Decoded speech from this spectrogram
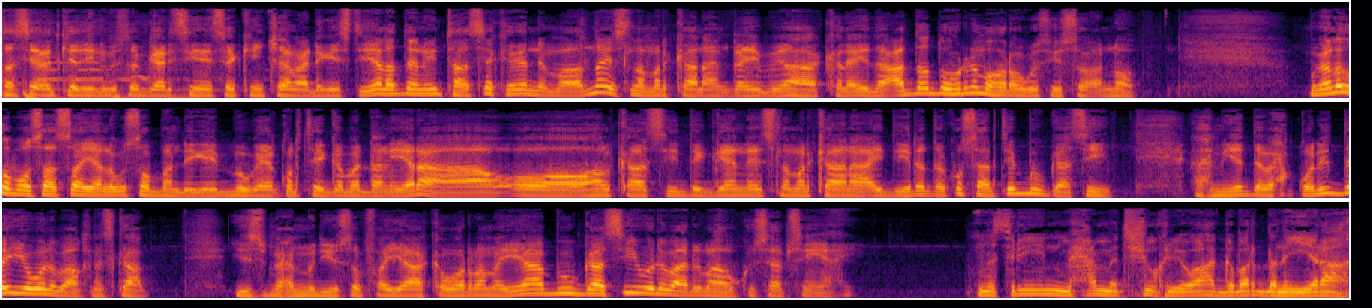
heestaasi codkeeda inagu soo gaarsiinaysa kin jaamac dhegeystayaal haddaynu intaasi kaga nimaadno islamarkaana aan qaybaha kale idaacadda duhurnimo hore uga sii soconno. Magaalada boosaaso ayaa lagu soo bandhigay bog ay qortay gabadh dhalinyaro ah oo halkaasi degan islamarkaana ay diiradda ku saartay buuggaasi ahmiyadda waxqoridda iyo weliba akhriska. Yuusuf maxamuud yuusuf ayaa ka waramaya buuggaasi weliba arrimaha uu ku saabsan yahay nasriin maxamed shukri oo ah gabarh dhallinyaro ah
